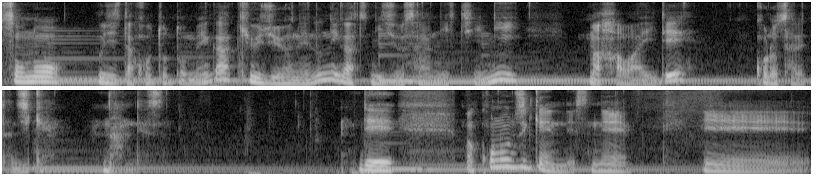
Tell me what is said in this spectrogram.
その藤田琴留が94年の2月23日に、まあ、ハワイで殺された事件なんです。で、まあ、この事件ですね、え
